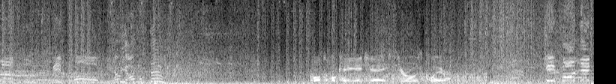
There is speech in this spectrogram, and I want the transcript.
rocket before me. Hell yeah, I'm not Multiple KHA. Zero is clear. Keep on that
